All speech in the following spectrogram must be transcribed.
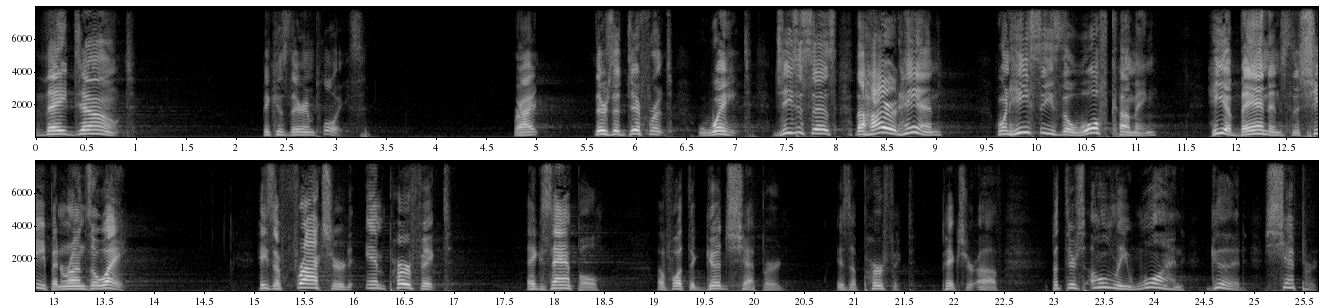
they don't. Because they're employees. Right? There's a different weight. Jesus says the hired hand, when he sees the wolf coming, he abandons the sheep and runs away. He's a fractured, imperfect example of what the good shepherd is a perfect picture of. But there's only one good shepherd.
